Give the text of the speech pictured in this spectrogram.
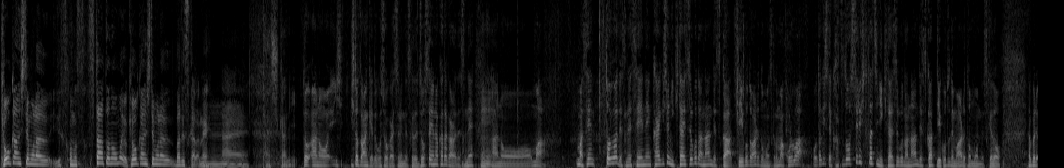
共感してもらう、このスタートの思いを共感してもらう場ですからね。はい。確かに。とあのひ一つアンケートをご紹介するんですけど、女性の方からですね、うんあのーまあまあ、問いはですね青年会議所に期待することは何ですか？っていうことはあると思うんですけど、まあ、これは大竹市で活動している人たちに期待することは何ですか？っていうことでもあると思うんですけど、やっぱり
